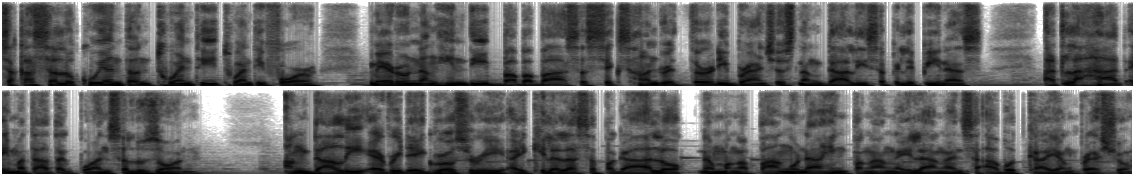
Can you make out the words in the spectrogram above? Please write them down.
Sa kasalukuyan taon 2024, meron ng hindi bababa sa 630 branches ng Dali sa Pilipinas at lahat ay matatagpuan sa Luzon. Ang Dali Everyday Grocery ay kilala sa pag-aalok ng mga pangunahing pangangailangan sa abot-kayang presyo.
